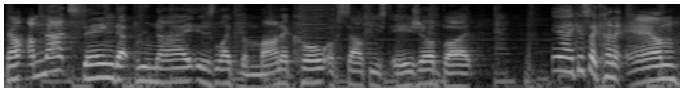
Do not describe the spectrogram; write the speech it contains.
Now, I'm not saying that Brunei is like the Monaco of Southeast Asia, but yeah, I guess I kind of am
